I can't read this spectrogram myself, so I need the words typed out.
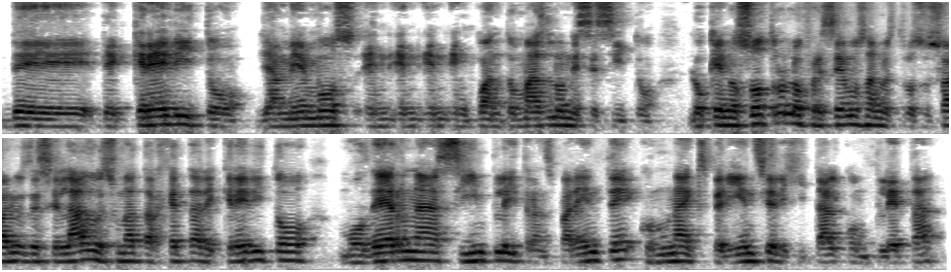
de, crédito, llamemos, en, en, cuanto más lo necesito. Lo que nosotros le ofrecemos a nuestros usuarios de ese lado es una tarjeta de crédito moderna, simple y transparente, con una experiencia digital completa.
